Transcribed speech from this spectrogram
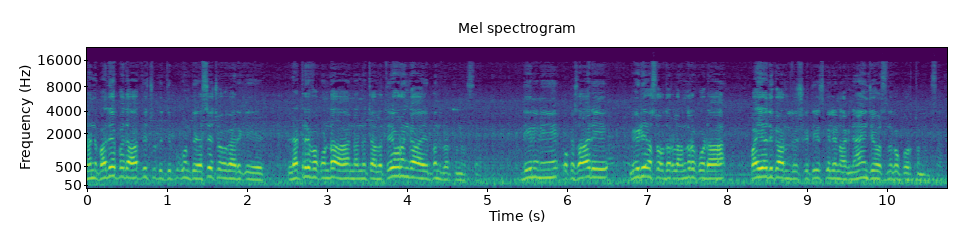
నన్ను పదే పదే ఆఫీస్ చుట్టూ తిప్పుకుంటూ ఎస్హెచ్ఓ గారికి లెటర్ ఇవ్వకుండా నన్ను చాలా తీవ్రంగా ఇబ్బంది పెడుతున్నారు సార్. దీనిని ఒకసారి మీడియా సోదరులందరూ కూడా పై అధికారుల దృష్టికి తీసుకెళ్ళి నాకు న్యాయం చేయవలసిందిగా కోరుతున్నాను సార్.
